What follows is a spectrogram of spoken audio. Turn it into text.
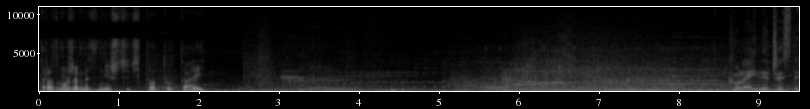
Teraz możemy zniszczyć to tutaj. Kolejny czysty.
